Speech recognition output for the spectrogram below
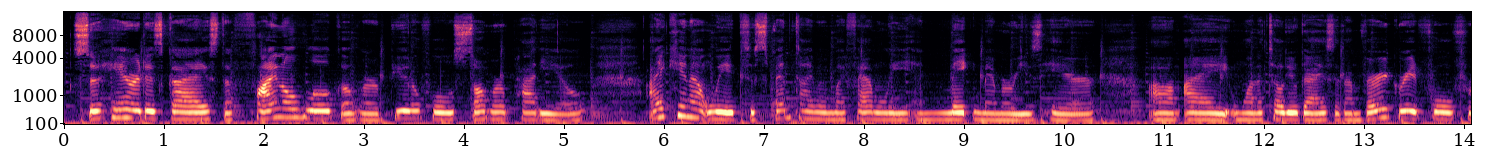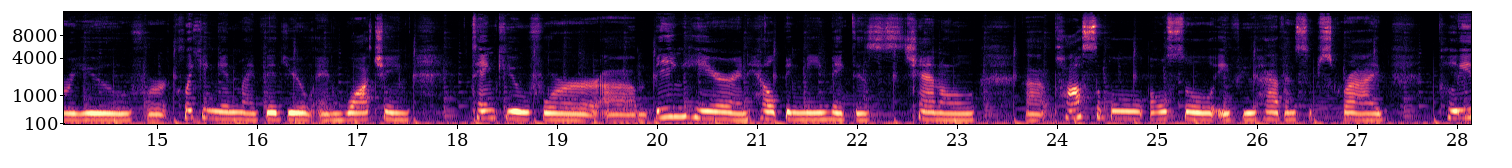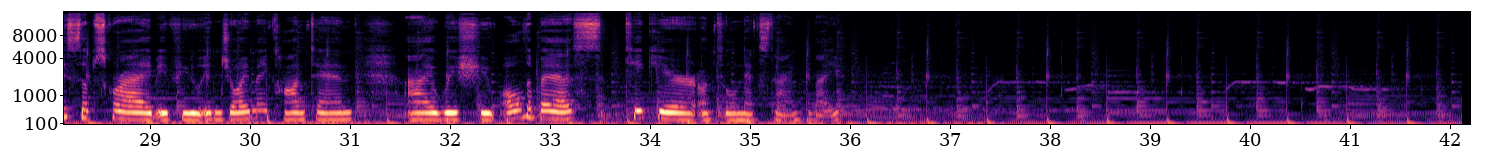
So here it is guys, the final look of our beautiful summer patio. I cannot wait to spend time with my family and make memories here. Um, I want to tell you guys that I'm very grateful for you for clicking in my video and watching. Thank you for um, being here and helping me make this channel uh, possible. Also, if you haven't subscribed, please subscribe if you enjoy my content. I wish you all the best. Take care. Until next time. Bye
